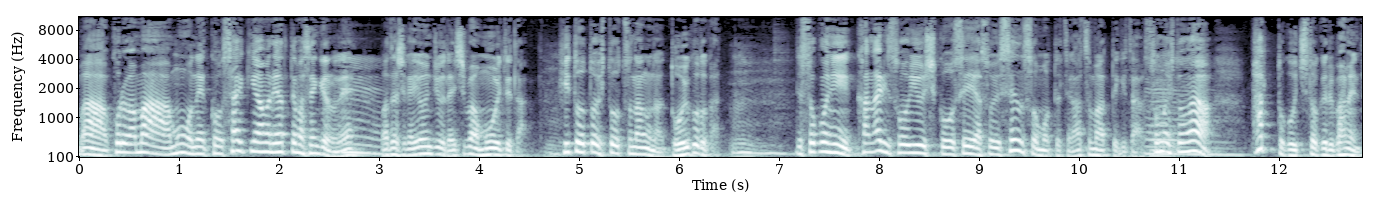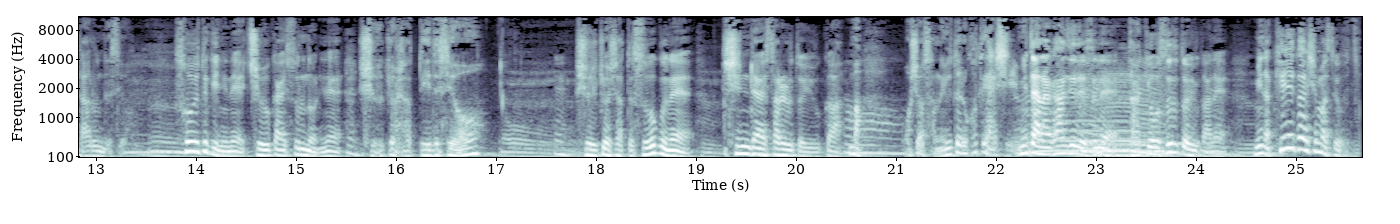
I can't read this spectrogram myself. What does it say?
まあ、これはまあもうね、こう最近あまりやってませんけどね、私が40代、一番燃えてた、人と人をつなぐのはどういうことか、でそこにかなりそういう思考性やそういうセンスを持った人が集まってきた、その人がパッとこう打ち解ける場面ってあるんですよ、そういう時にね、仲介するのにね、宗教者っていいですよ。宗教者ってすごくね、信頼されるというか、まあ、お嬢さんの言うてることやし、みたいな感じでですね、妥協するというかね、みんな警戒しますよ、普通。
